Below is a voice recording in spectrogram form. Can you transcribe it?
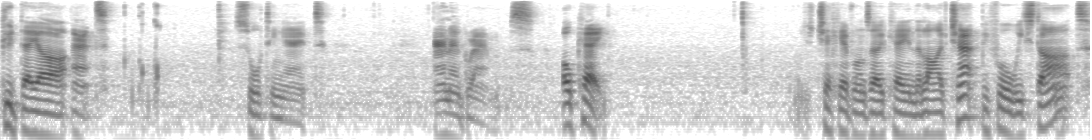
good they are at sorting out anagrams. Okay, just check everyone's okay in the live chat before we start.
